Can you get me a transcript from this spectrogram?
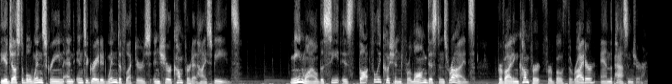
The adjustable windscreen and integrated wind deflectors ensure comfort at high speeds. Meanwhile, the seat is thoughtfully cushioned for long-distance rides, providing comfort for both the rider and the passenger.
